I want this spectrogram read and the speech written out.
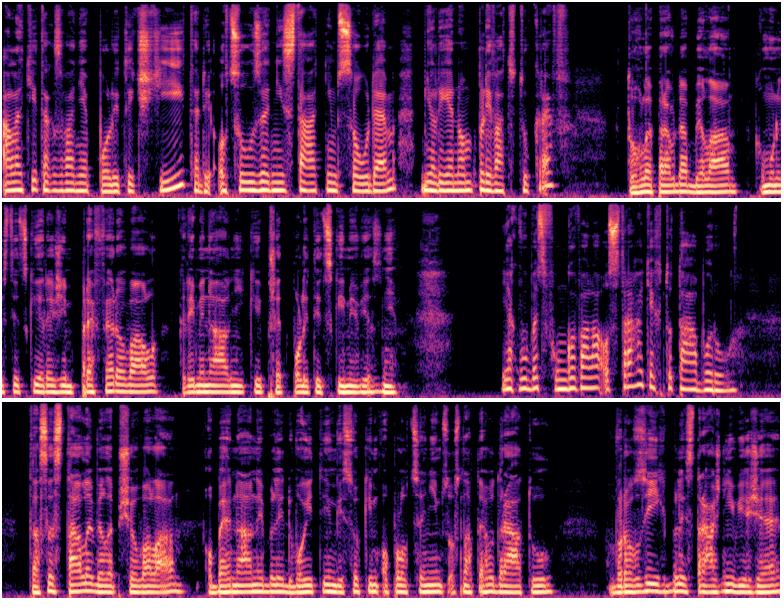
ale ti takzvaně političtí, tedy odsouzení státním soudem, měli jenom plivat tu krev? Tohle pravda byla, komunistický režim preferoval kriminálníky před politickými vězni. Jak vůbec fungovala ostraha těchto táborů? Ta se stále vylepšovala, obehnány byly dvojitým vysokým oplocením z osnatého drátu, v rozích byly strážní věže,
